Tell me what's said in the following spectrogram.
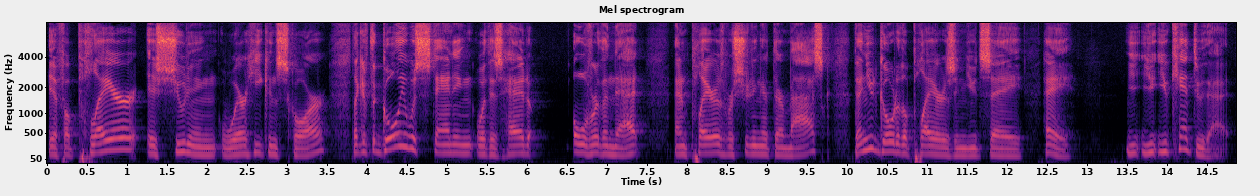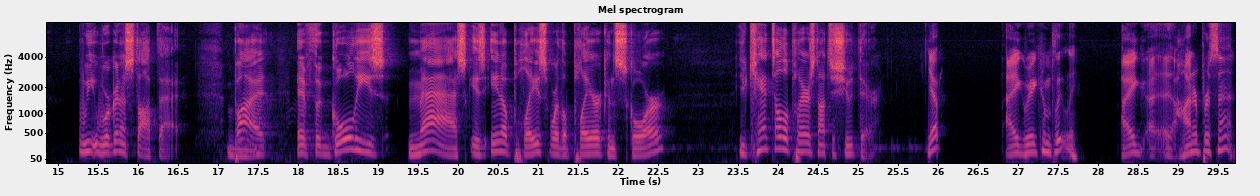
if a player is shooting where he can score, like if the goalie was standing with his head over the net and players were shooting at their mask, then you'd go to the players and you'd say, hey, you, you, you can't do that. We, we're going to stop that. But mm-hmm. if the goalie's mask is in a place where the player can score, you can't tell the players not to shoot there. Yep. I agree completely. I 100%.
